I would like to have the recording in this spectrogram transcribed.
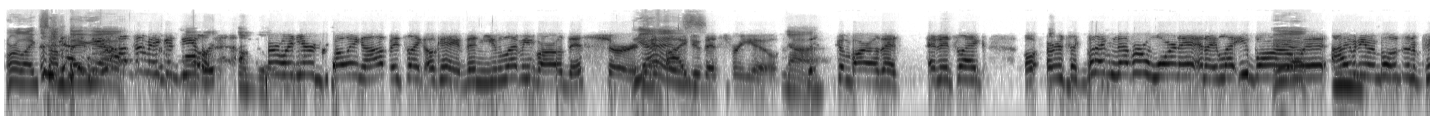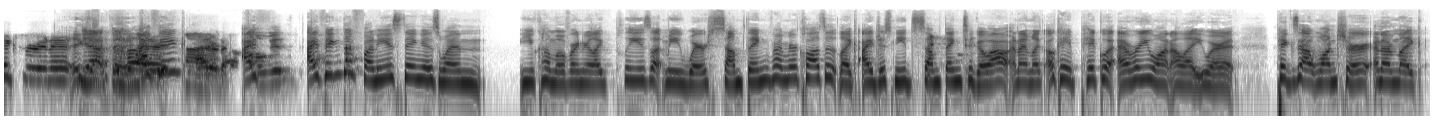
or like something. Yes, you have to make a deal. Or when you're growing up, it's like, okay, then you let me borrow this shirt if I do this for you. Yeah. This can borrow this. And it's like, or or it's like, but I've never worn it and I let you borrow Yeah. it. I haven't mm-hmm. even posted a picture in it. Exactly. But I think I don't know. I, I think the funniest thing is when you come over and you're like, please let me wear something from your closet. Like, I just need something to go out. And I'm like, okay, pick whatever you want. I'll let you wear it. Picks out one shirt. And I'm like,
